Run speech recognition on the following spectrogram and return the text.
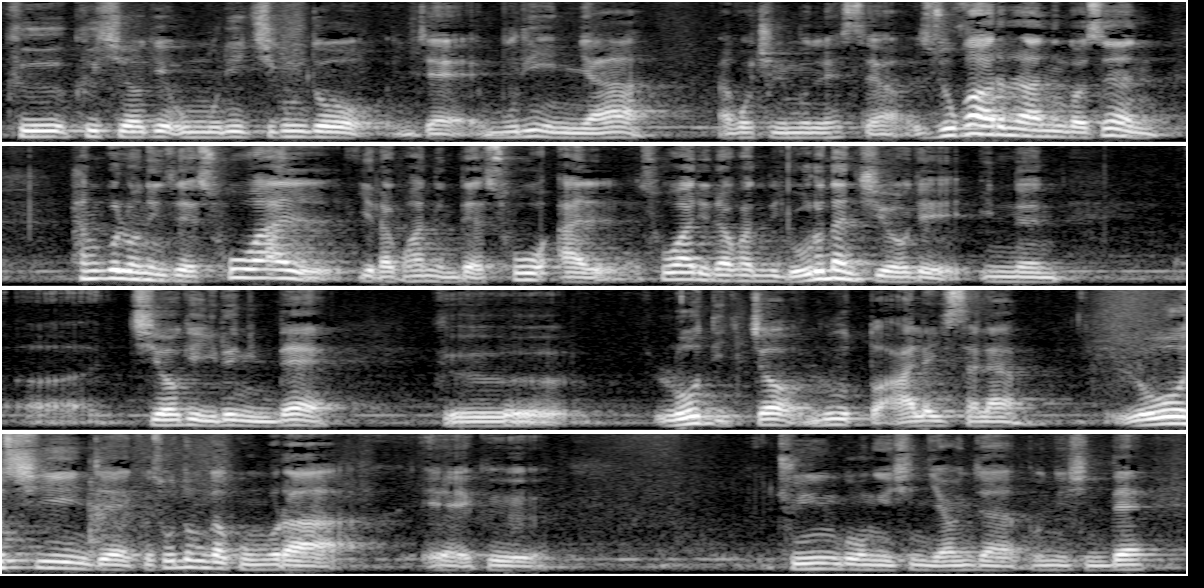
그, 그 지역의 우물이 지금도 이제 물이 있냐라고 질문을 했어요. zu가르라는 것은 한글로는 이제 소알이라고 하는데 소알 소알이라고 하는데 요르단 지역에 있는 어, 지역의 이름인데 그 롯 있죠 롯또 알레이 살람 롯이 이제 그 소돔과 고모라의 그 주인공이신 예언자 분이신데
